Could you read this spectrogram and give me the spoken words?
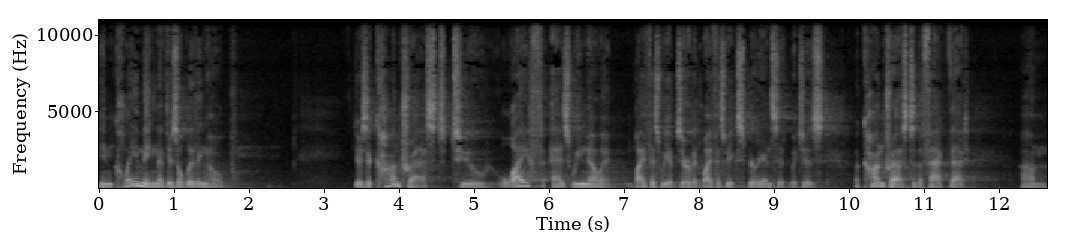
In claiming that there's a living hope, there's a contrast to life as we know it, life as we observe it, life as we experience it, which is a contrast to the fact that um,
